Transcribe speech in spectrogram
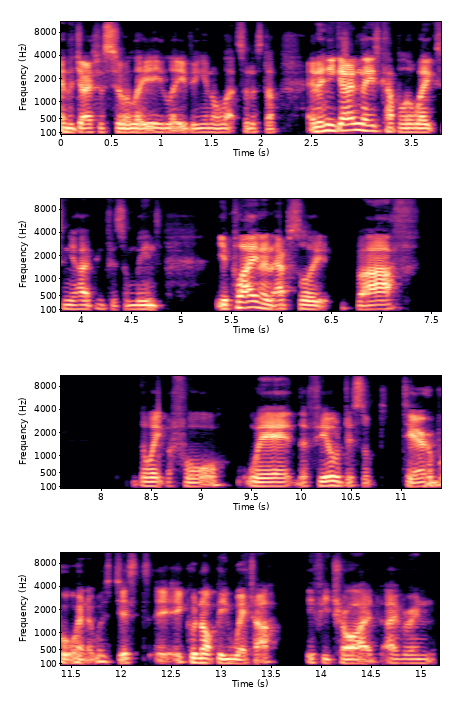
and the Joseph Suaalii leaving and all that sort of stuff, and then you go in these couple of weeks and you're hoping for some wins. You're playing an absolute bath the week before where the field just looked terrible and it was just it, it could not be wetter if you tried over in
